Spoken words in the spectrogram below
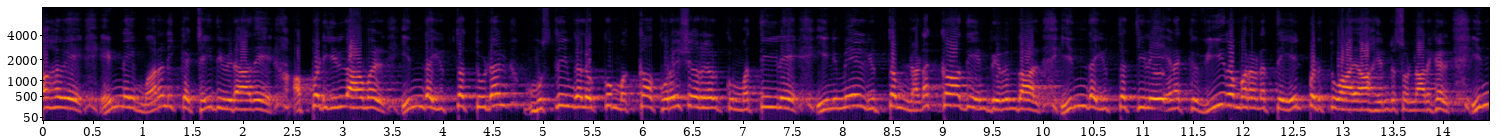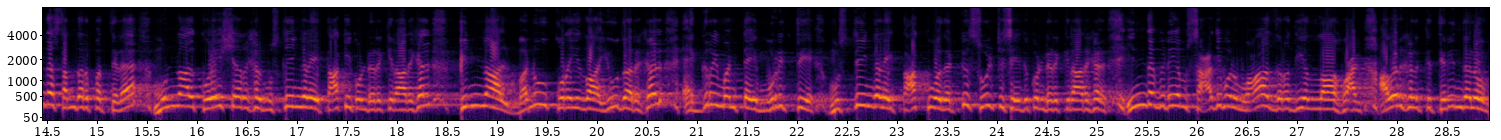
ஆகவே என்னை மரணிக்க செய்து விடாதே. அப்படி இல்லாமல் இந்த யுத்தத்துடன் முஸ்லிம்களுக்கும் மக்கா குறைஷர்களுக்கும் மத்தியிலே இனிமேல் யுத்தம் நடக்காது என்றிருந்தால் இந்த யுத்தத்திலே எனக்கு வீர மரணத்தை ஏற்படுத்துவாயாக என்று சொன்னார்கள். இந்த சந்தர்ப்பத்தில் முன்னாள் குறைஷர்கள் முஸ்லிம்களை தாக்கிக் கொண்டிருக்கிறார்கள். பின்னால் பனு குறைதா யூதர்கள் அக்ரிமெண்ட்டை முறித்து முஸ்லீம்களை தாக்குவதற்கு சூழ்ச்சி செய்து கொண்டிருக்கிறார்கள். இந்த விடயம் சாதிபுன் முஆஸ் ரதி அல்லாஹான் அவர்களுக்கு தெரிந்தலும்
